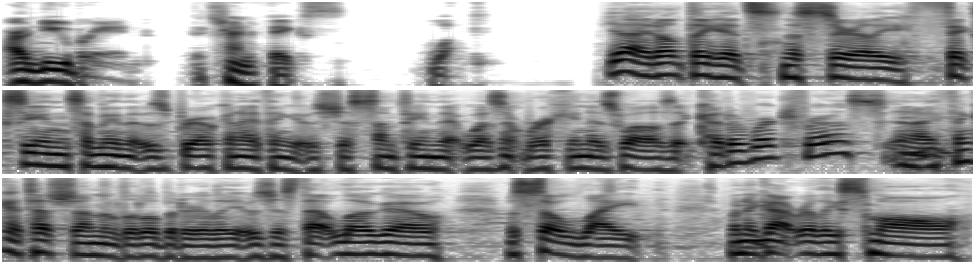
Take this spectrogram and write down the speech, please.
Our new brand that's trying to fix what? Yeah, I don't think it's necessarily fixing something that was broken. I think it was just something that wasn't working as well as it could have worked for us. And I think I touched on it a little bit earlier. It was just that logo was so light. When it got really small,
